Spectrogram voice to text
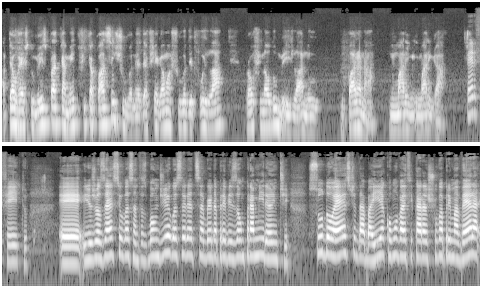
até o resto do mês, praticamente fica quase sem chuva, né? Deve chegar uma chuva depois lá para o final do mês, lá no, no Paraná, no Maring, em Maringá. Perfeito. É, e o José Silva Santos, bom dia. Gostaria de saber da previsão para Mirante, sudoeste da Bahia, como vai ficar a chuva primavera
